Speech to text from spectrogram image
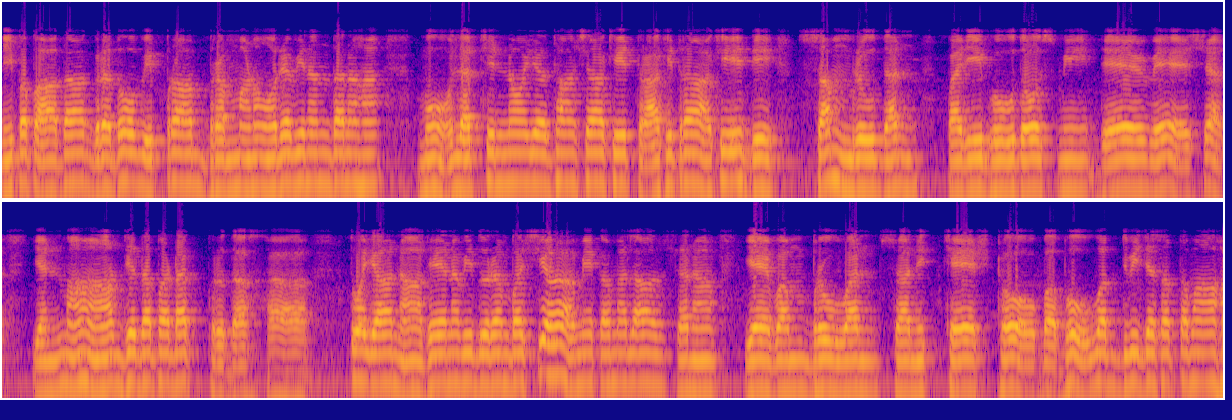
निपपादाग्रतो विप्रा ब्रह्मणोरविनन्दनः मूलच्छिन्नो यथा शाखि त्राहि त्राहीति संरुदन् परिभूतोऽस्मि देवेश यन्मार्जितपटकृतः त्वया नाथेन विदुरं पश्यामि कमलासन। एवं ब्रुवन् स निच्छेष्ठो बभूवद्विजसतमाः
